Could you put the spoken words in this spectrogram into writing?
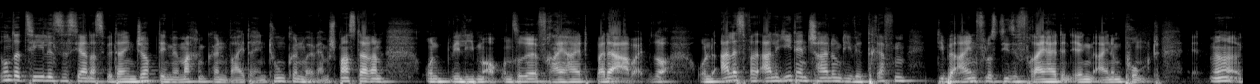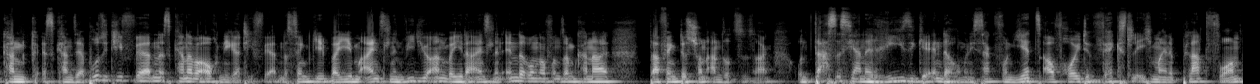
unser Ziel ist es ja, dass wir den Job, den wir machen können, weiterhin tun können, weil wir haben Spaß daran und wir lieben auch unsere Freiheit bei der Arbeit. So. Und alles, alle, jede Entscheidung, die wir treffen, die beeinflusst diese Freiheit in irgendeinem Punkt. Ne, kann, es kann sehr positiv werden, es kann aber auch negativ werden. Das fängt je- bei jedem einzelnen Video an, bei jeder einzelnen Änderung auf unserem Kanal. Da fängt es schon an sozusagen. Und das ist ja eine riesige Änderung. Wenn ich sage, von jetzt auf heute wechsle ich meine Plattform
